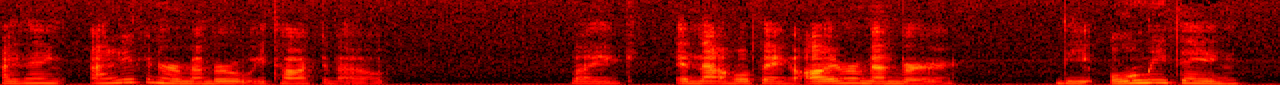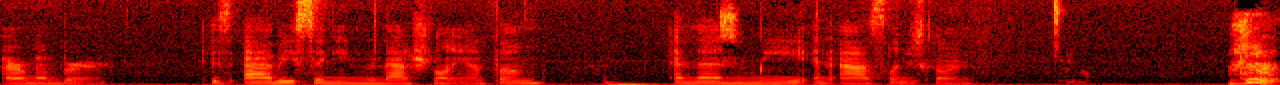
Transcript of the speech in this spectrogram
I think I don't even remember what we talked about. Like in that whole thing, all I remember, the only thing I remember, is Abby singing the national anthem, and then me and Aslan just going.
